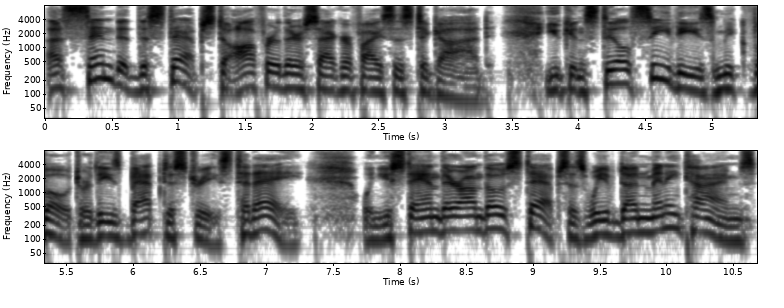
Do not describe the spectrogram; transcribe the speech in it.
ascended the steps to offer their sacrifices to God. You can still see these mikvot or these baptistries today. When you stand there on those steps, as we've done many times,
